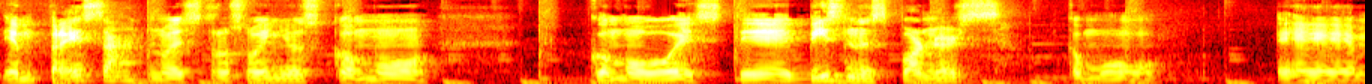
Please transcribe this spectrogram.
empresa, nuestros sueños como como este business partners, como eh,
